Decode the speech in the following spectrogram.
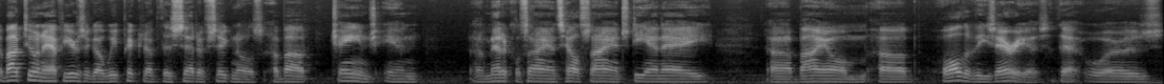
about two and a half years ago, we picked up this set of signals about change in uh, medical science, health science, DNA, uh, biome, uh, all of these areas that was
